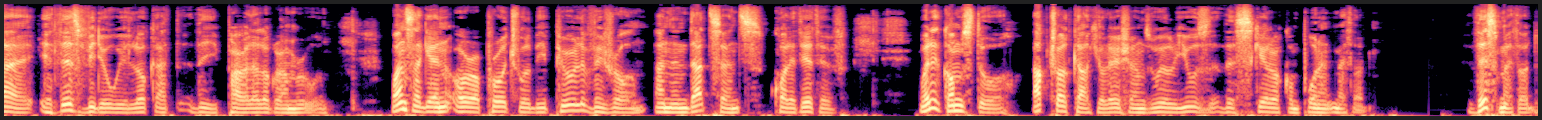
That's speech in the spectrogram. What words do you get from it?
Hi, in this video we look at the parallelogram rule. Once again our approach will be purely visual and in that sense qualitative. When it comes to actual calculations we'll use the scalar component method. This method,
